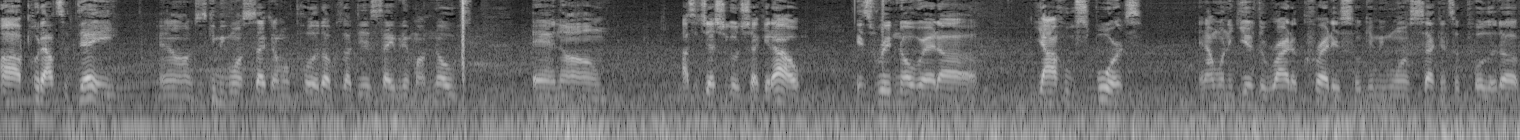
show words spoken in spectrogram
uh, put out today. And uh, just give me one second, I'm gonna pull it up because I did save it in my notes. And um, I suggest you go check it out. It's written over at uh, Yahoo Sports, and I want to give the writer credit. So give me one second to pull it up.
